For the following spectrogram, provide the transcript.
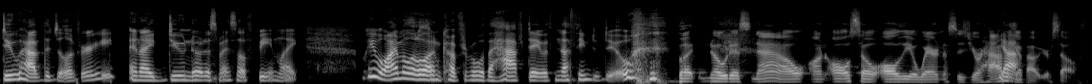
do have the delivery. And I do notice myself being like, okay, well, I'm a little uncomfortable with a half day with nothing to do. but notice now on also all the awarenesses you're having Yeah. about yourself.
